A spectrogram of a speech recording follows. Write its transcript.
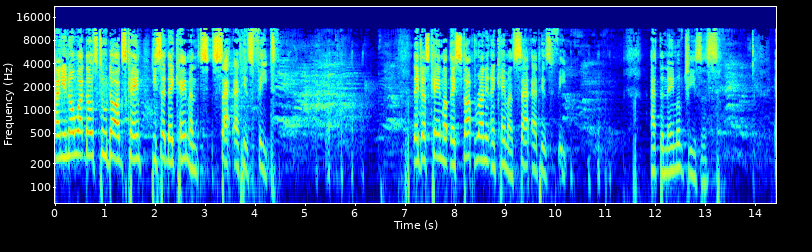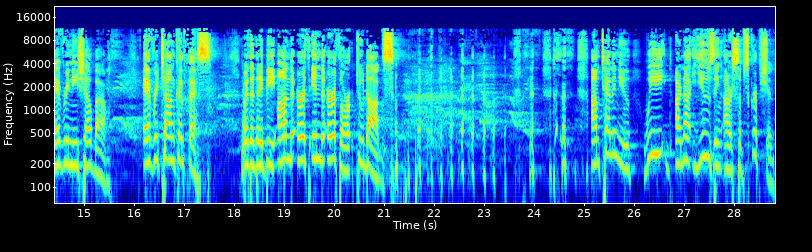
And you know what? Those two dogs came. He said they came and sat at his feet. They just came up, they stopped running and came and sat at his feet. at the name of Jesus. Every knee shall bow, every tongue confess, whether they be on the earth, in the earth, or two dogs. I'm telling you, we are not using our subscription.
